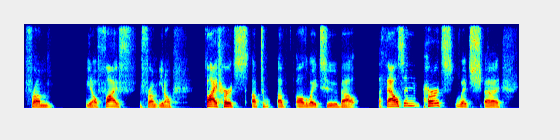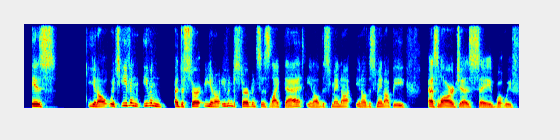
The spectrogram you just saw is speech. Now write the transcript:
from you know five from you know five hertz up to up all the way to about a thousand hertz which uh is you know which even even a disturb you know even disturbances like that you know this may not you know this may not be as large as say what we've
